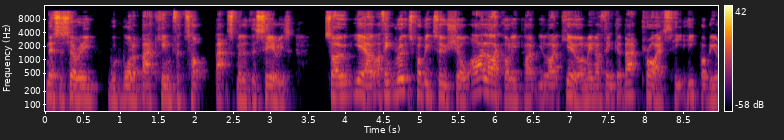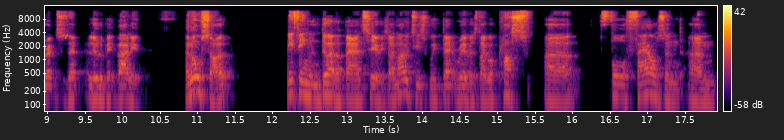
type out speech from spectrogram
necessarily would want to back him for top batsman of the series. So yeah, I think Root's probably too short. I like Ollie Pope, like you. I mean, I think at that price, he he probably represents a little bit value. And also, if England do have a bad series, I noticed with Bet Rivers they were plus uh, four thousand um,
